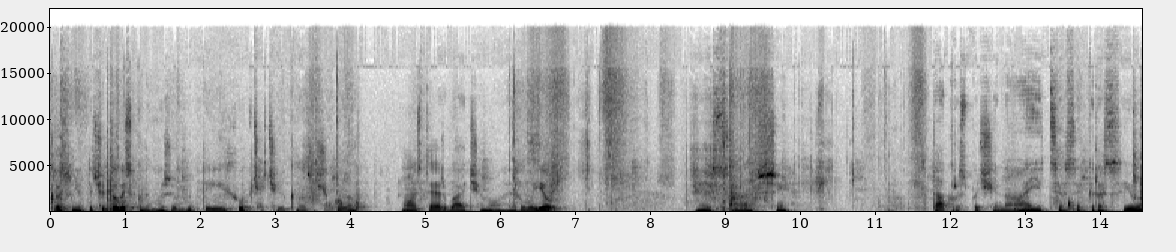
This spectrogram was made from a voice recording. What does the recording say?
Красуня та чудовисько не може бути і хлопчачою книжечкою. Ось теж бачимо героїв. Ось наші. Так розпочинається все красиво.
